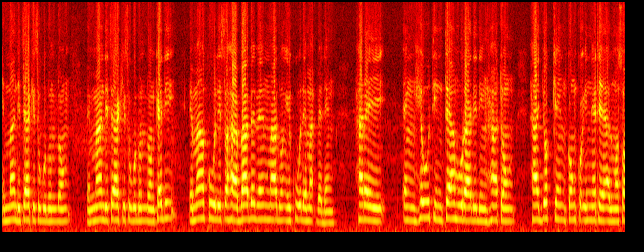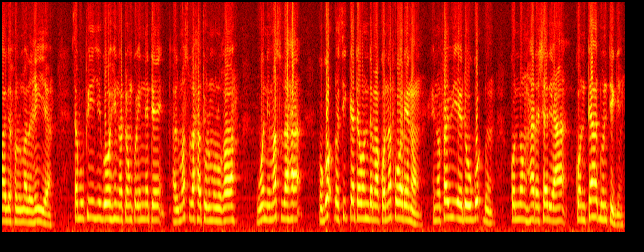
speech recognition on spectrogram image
en manditaki sugu ɗum ɗon en manditaki sugu ɗum ɗon kadi e ma kuuli sahabaɓe ɓen maɗum e kuuɗe maɓɓe ɗen. Haray en hewtinta muraɗi ɗin ha ton ha jokken konko innete almasalihu lmalghiya saabu piiji goo hino toon ko innete almaslahatu lmulga woni maslaha ko goɗɗo sikkata wondema ko nafoore noon hino fawi e dow goɗɗum kono noon hara sharia konta ɗum tigi.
